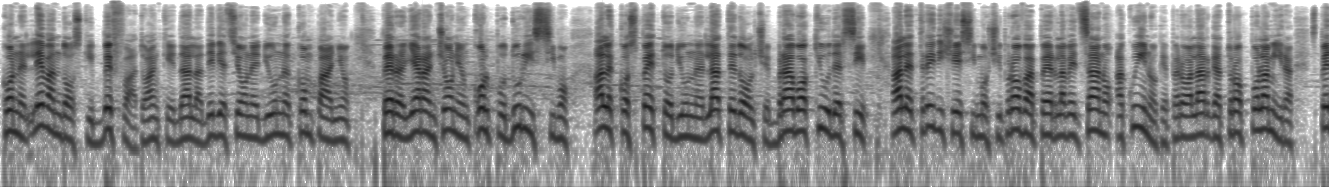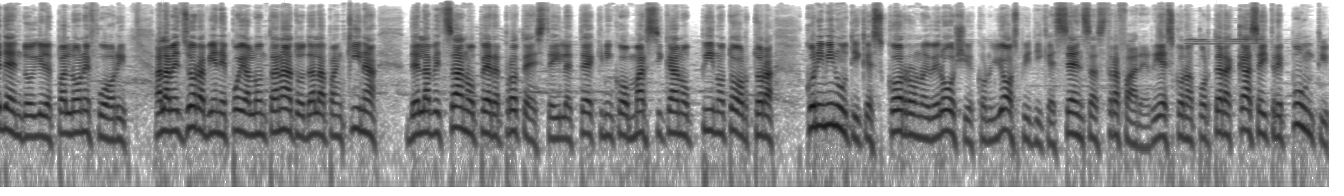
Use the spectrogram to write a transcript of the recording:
con Lewandowski beffato anche dalla deviazione di un compagno. Per gli arancioni un colpo durissimo al cospetto di un latte dolce, bravo a chiudersi. Al tredicesimo ci prova per l'Avezzano Aquino che però allarga troppo la mira spedendo il pallone fuori. Alla mezz'ora viene poi allontanato dalla panchina dell'Avezzano per proteste il tecnico marsicano Pino Tortora. Con i minuti che scorrono e veloci e con gli ospiti che senza strafare riescono a portare a casa i tre punti,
